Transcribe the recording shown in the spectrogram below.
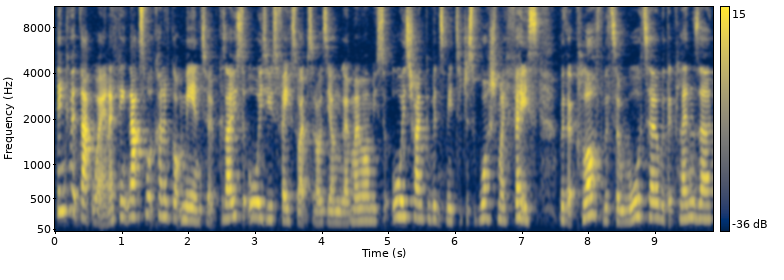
think of it that way and I think that's what kind of got me into it because I used to always use face wipes when I was younger. My mom used to always try and convince me to just wash my face with a cloth, with some water, with a cleanser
